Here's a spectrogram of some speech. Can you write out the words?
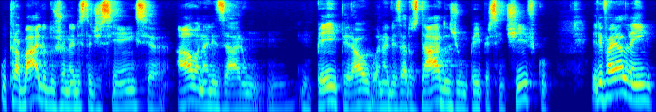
o trabalho do jornalista de ciência, ao analisar um, um, um, paper, ao analisar os dados de um paper científico, ele vai além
